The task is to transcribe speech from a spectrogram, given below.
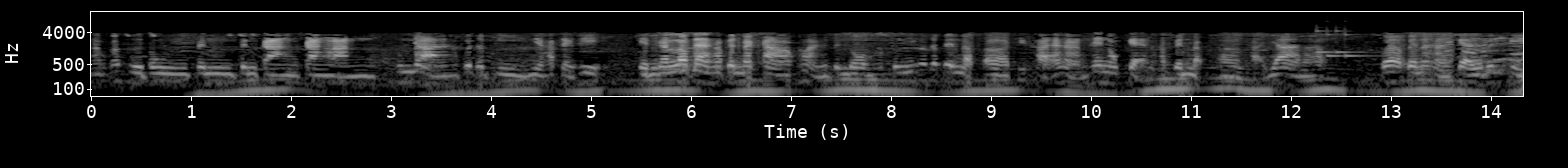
ครับ ก็คือตรงเป็นเป็นกลางกลางลานทุ่งหญ้านะครับ ก็จะมีเนี่ยครับอย่างที่ เห็นกันรอบแรกครับ เป็นแบ็กกราวด์ข้างหลังจะเป็นโดมครับตรงนี้ก็จะเป็นแบบเอ่อที่ขายอาหารให้นกแกะนะครับ เป็นแบบเอ่อขายหญ้านะครับ ก็เป็นอาหารแกะจะเป็นถุง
